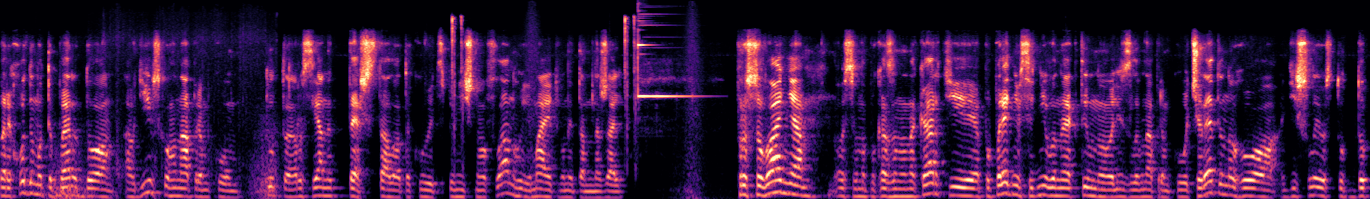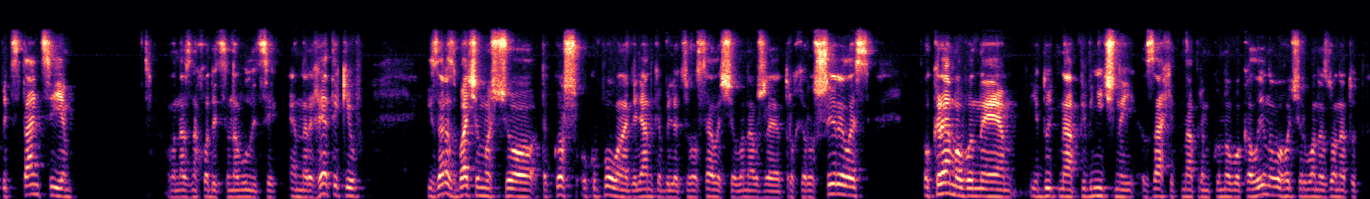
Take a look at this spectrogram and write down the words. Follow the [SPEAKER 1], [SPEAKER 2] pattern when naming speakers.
[SPEAKER 1] Переходимо тепер до Авдіївського напрямку. Тут росіяни теж стало атакують з північного флангу, і мають вони там, на жаль, просування. Ось воно показано на карті. Попередні всі дні вони активно лізли в напрямку Очеретиного, дійшли ось тут до підстанції. Вона знаходиться на вулиці Енергетиків. І зараз бачимо, що також окупована ділянка біля цього селища вона вже трохи розширилась. Окремо вони йдуть на північний захід напрямку Новокалинового. Червона зона тут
